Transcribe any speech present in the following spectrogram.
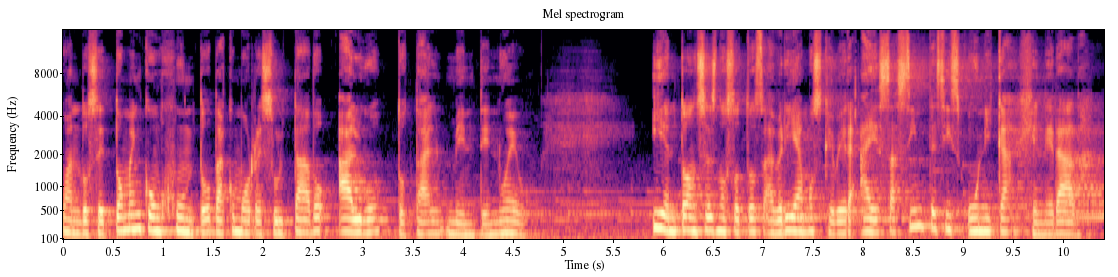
cuando se toma en conjunto, da como resultado algo totalmente nuevo. Y entonces nosotros habríamos que ver a esa síntesis única generada.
